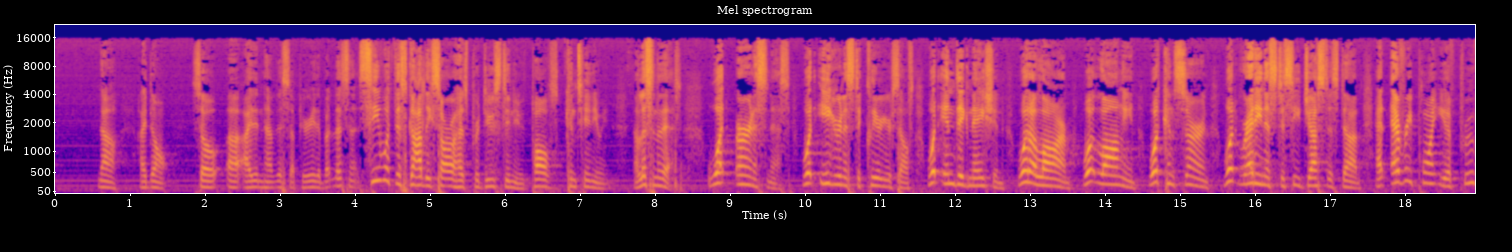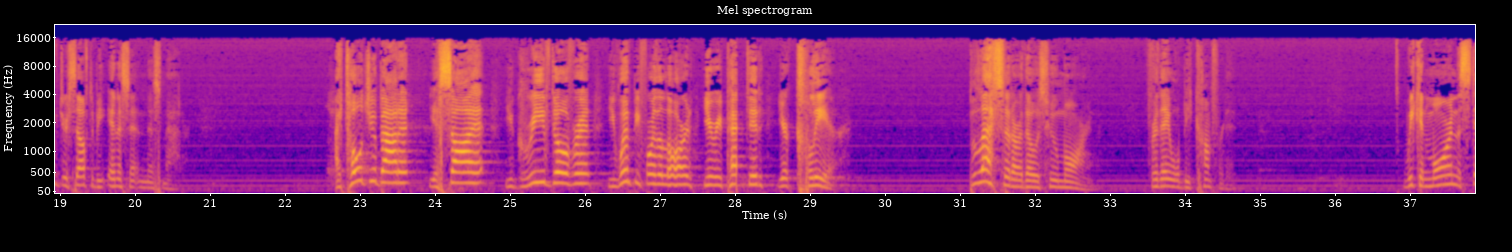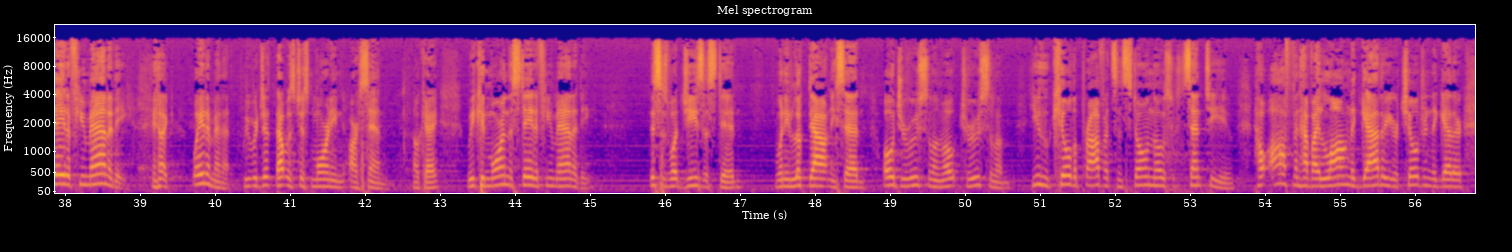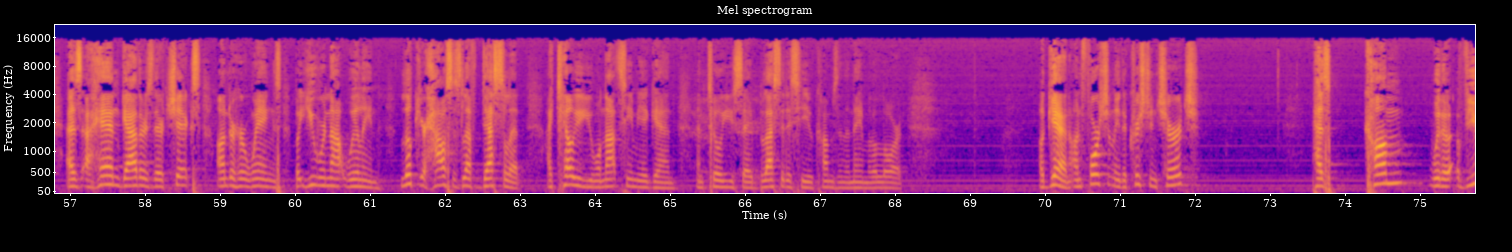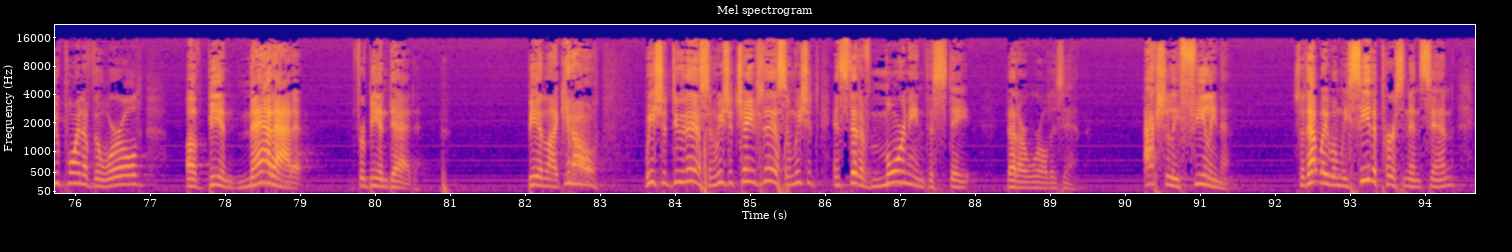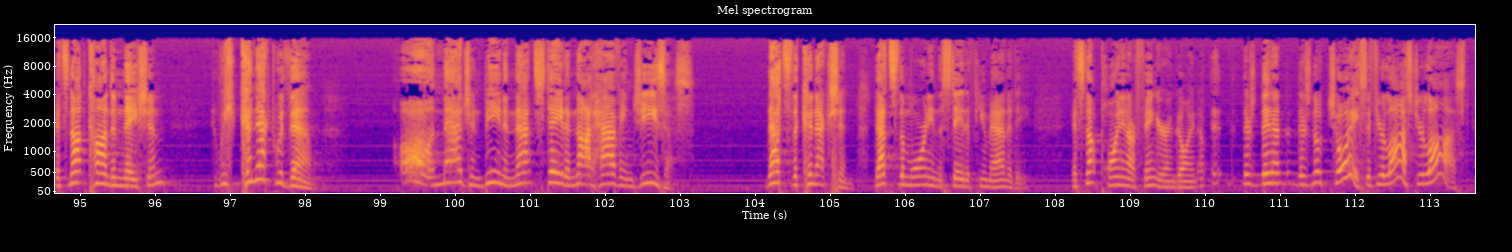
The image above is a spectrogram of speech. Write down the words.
No, I don't. So uh, I didn't have this up here either. But listen, see what this godly sorrow has produced in you. Paul's continuing. Now listen to this. What earnestness, what eagerness to clear yourselves, what indignation, what alarm, what longing, what concern, what readiness to see justice done. At every point, you have proved yourself to be innocent in this matter. I told you about it, you saw it, you grieved over it, you went before the Lord, you repented, you're clear. Blessed are those who mourn, for they will be comforted we can mourn the state of humanity. You're like, wait a minute. We were just, that was just mourning our sin, okay? We can mourn the state of humanity. This is what Jesus did when he looked out and he said, Oh, Jerusalem, oh, Jerusalem, you who kill the prophets and stone those who sent to you. How often have I longed to gather your children together as a hen gathers their chicks under her wings, but you were not willing. Look, your house is left desolate. I tell you, you will not see me again until you say, Blessed is he who comes in the name of the Lord. Again, unfortunately, the Christian church has come with a viewpoint of the world of being mad at it for being dead. Being like, you know, we should do this and we should change this and we should, instead of mourning the state that our world is in, actually feeling it so that way, when we see the person in sin, it's not condemnation. We connect with them. Oh, imagine being in that state and not having Jesus. That's the connection. That's the mourning the state of humanity. It's not pointing our finger and going, uh, there's, there's no choice. If you're lost, you're lost.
